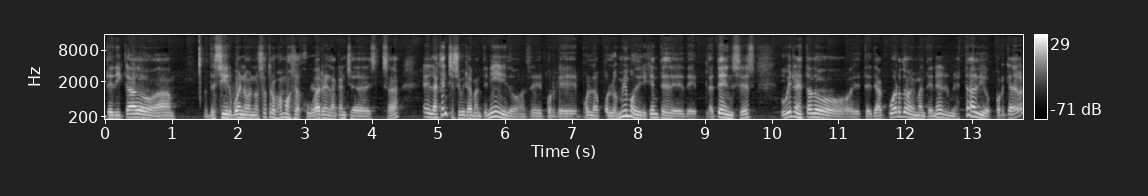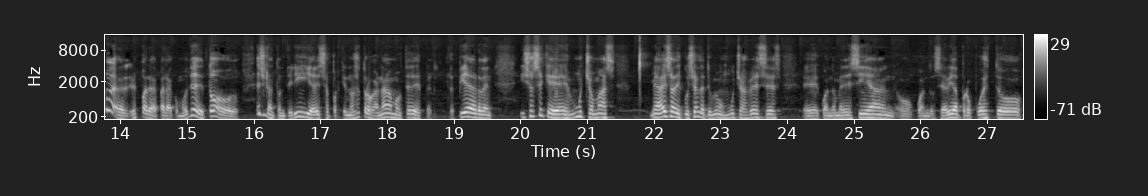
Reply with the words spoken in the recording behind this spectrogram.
dedicado a decir, bueno, nosotros vamos a jugar en la cancha de esa, eh, la cancha se hubiera mantenido, eh, porque por, los mismos dirigentes de, platenses hubieran estado este, de acuerdo en mantener un estadio, porque de verdad es para, para comodidad de todo. Es una tontería eso, porque nosotros ganamos, ustedes pierden. Y yo sé que es mucho más Mira, esa discusión la tuvimos muchas veces eh, cuando me decían o cuando se había propuesto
